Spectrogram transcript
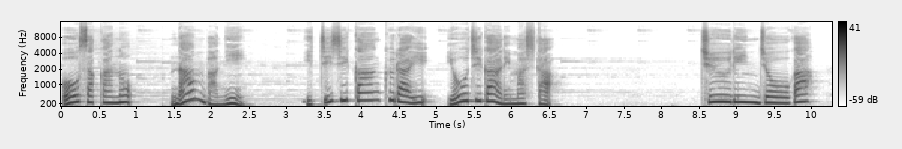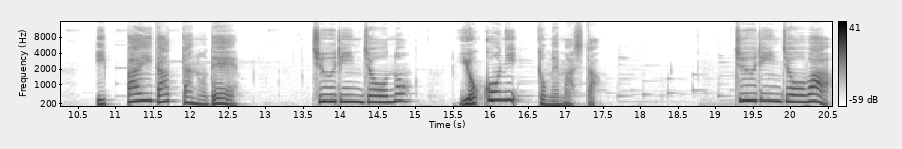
大阪の難波に1時間くらい用事がありました。駐輪場がぱいだったので、駐輪場の横に止めました。駐輪場は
